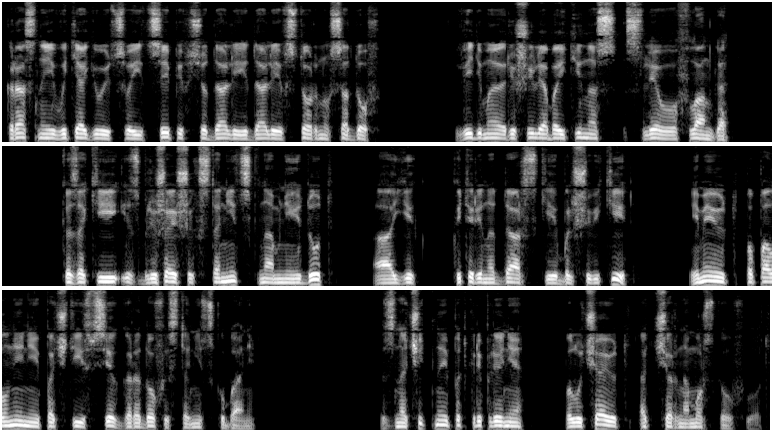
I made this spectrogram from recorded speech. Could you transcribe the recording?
красные вытягивают свои цепи все далее и далее в сторону садов. Видимо, решили обойти нас с левого фланга. Казаки из ближайших станиц к нам не идут, а екатеринодарские большевики имеют пополнение почти из всех городов и станиц Кубани. Значительные подкрепления получают от Черноморского флота.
